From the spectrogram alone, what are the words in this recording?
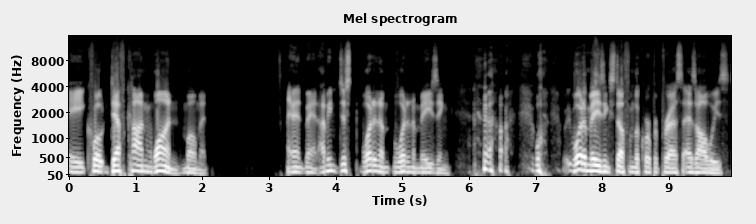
a, quote, DEFCON 1 moment. And man, I mean, just what an what an amazing, what amazing stuff from the corporate press as always.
